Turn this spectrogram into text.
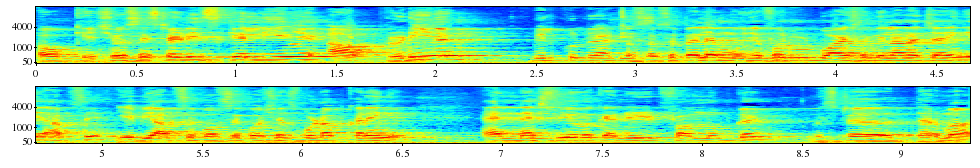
Okay, social studies के लिए आप ready हैं? बिल्कुल तो रेडी सबसे पहले मुजफ्फरपुर बॉय से मिलाना चाहेंगे आपसे ये भी आपसे बहुत से क्वेश्चंस पुट अप करेंगे and next we have a candidate from Nupgarh mister Dharma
